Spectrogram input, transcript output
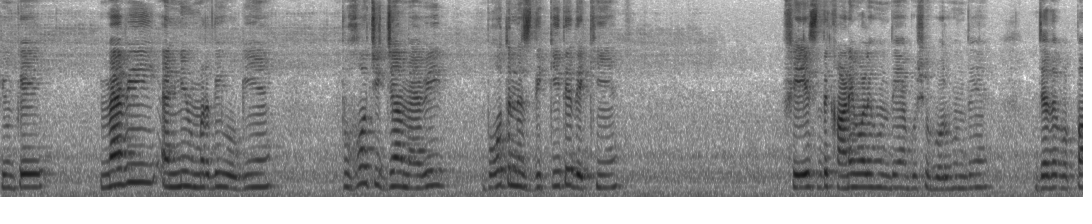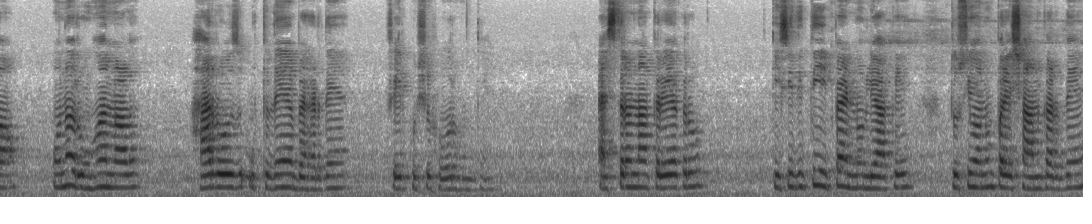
ਕਿਉਂਕਿ ਮੈਂ ਵੀ ਇੰਨੀ ਉਮਰ ਦੀ ਹੋ ਗਈ ਹਾਂ ਬਹੁਤ ਚੀਜ਼ਾਂ ਮੈਂ ਵੀ ਬਹੁਤ ਨਜ਼ਦੀਕੀ ਤੇ ਦੇਖੀ ਹੈ ਫੇਸ ਦਿਖਾਣੇ ਵਾਲੇ ਹੁੰਦੇ ਆ ਕੁਝ ਹੋਰ ਹੁੰਦੇ ਆ। ਜਦ ਆਪਾਂ ਉਹਨਾਂ ਰੂਹਾਂ ਨਾਲ ਹਰ ਰੋਜ਼ ਉੱਠਦੇ ਆ, ਬੈਠਦੇ ਆ, ਫਿਰ ਕੁਝ ਹੋਰ ਹੁੰਦੇ ਆ। ਇਸ ਤਰ੍ਹਾਂ ਨਾ ਕਰਿਆ ਕਰੋ। ਕਿਸੇ ਦੀ ਧੀ ਭੈਣ ਨੂੰ ਲਿਆ ਕੇ ਤੁਸੀਂ ਉਹਨੂੰ ਪਰੇਸ਼ਾਨ ਕਰਦੇ ਆ,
